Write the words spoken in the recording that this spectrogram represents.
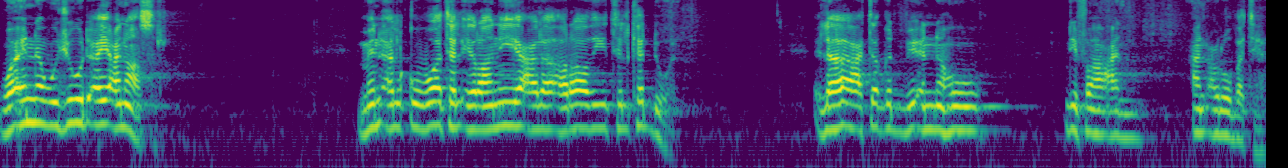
وإن وجود أي عناصر من القوات الإيرانية على أراضي تلك الدول لا أعتقد بأنه دفاعا عن عروبتها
